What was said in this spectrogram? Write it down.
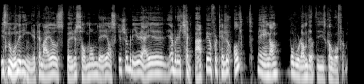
Hvis noen ringer til meg og spør sånn om det i Asker, så blir jo jeg, jeg blir kjempehappy og forteller alt med en gang på hvordan dette skal gå fram.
